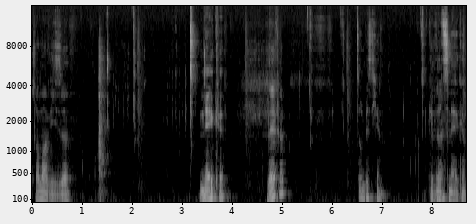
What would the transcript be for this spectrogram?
Sommerwiese. Nelke. Nelke? So ein bisschen. Gewürznelke.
